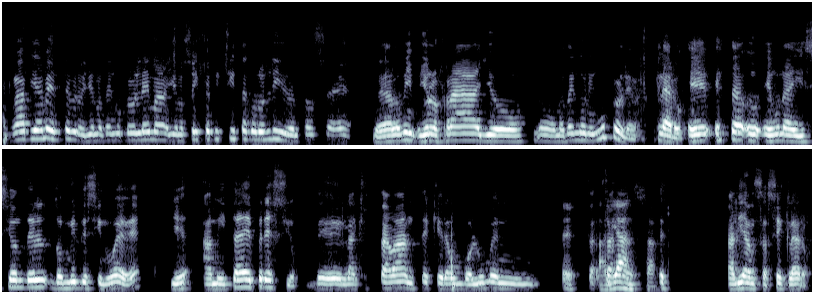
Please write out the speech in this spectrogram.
rápidamente, pero yo no tengo problema, yo no soy fetichista con los libros, entonces me da lo mismo, yo los rayo, no, no tengo ningún problema. Claro, e, esta es una edición del 2019 y es a mitad de precio de la que estaba antes, que era un volumen... Sí, alianza. Alianza, sí, claro.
